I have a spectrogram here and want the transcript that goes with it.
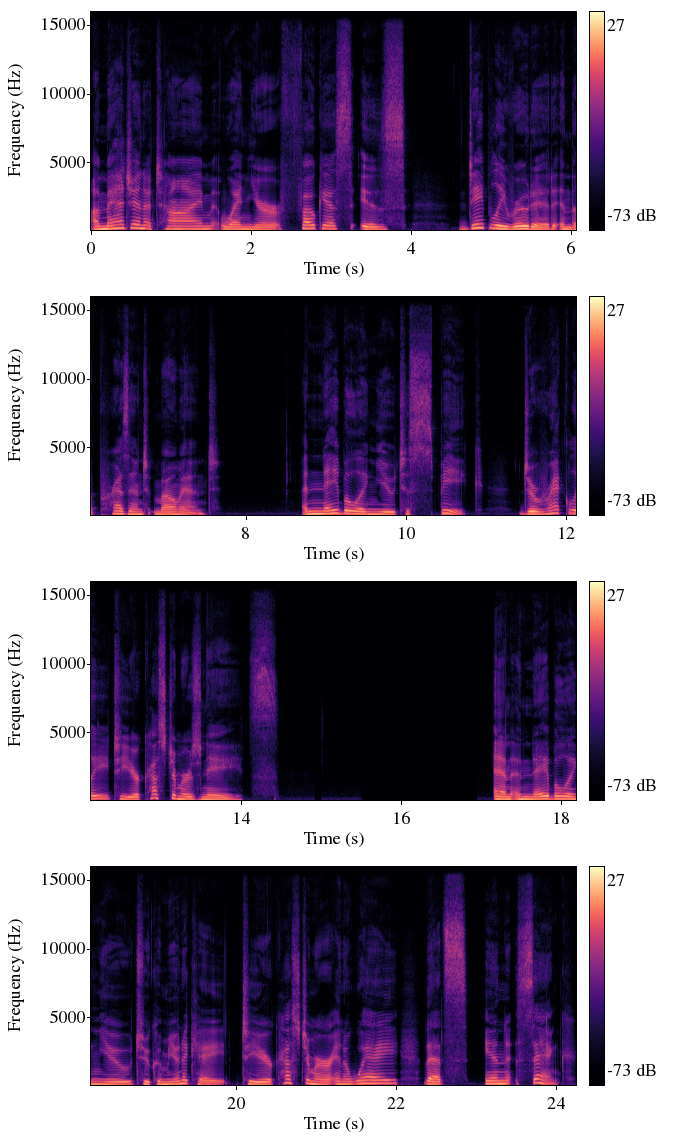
Imagine a time when your focus is deeply rooted in the present moment, enabling you to speak directly to your customers' needs and enabling you to communicate to your customer in a way that's in sync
